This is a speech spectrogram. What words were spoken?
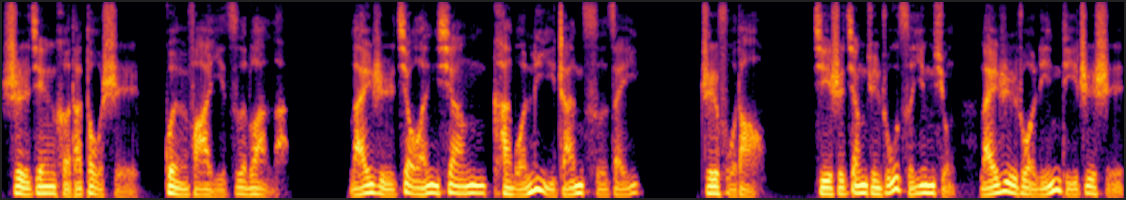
世间和他斗时，棍法已自乱了。来日叫恩相看我力斩此贼。”知府道：“既是将军如此英雄，来日若临敌之时，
